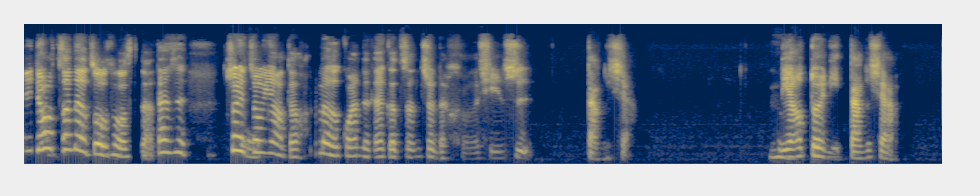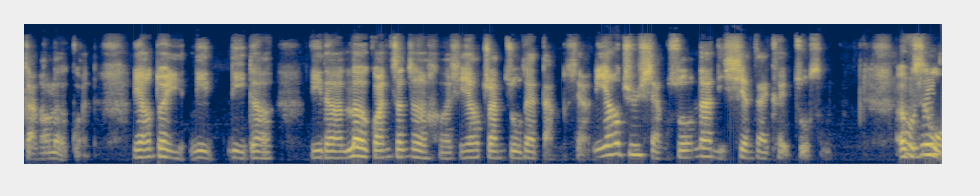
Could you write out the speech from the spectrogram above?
你就真的做错事了。但是最重要的乐观的那个真正的核心是当下，你要对你当下感到乐观，你要对你你的你的乐观真正的核心要专注在当下，你要去想说，那你现在可以做什么，而不是我。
